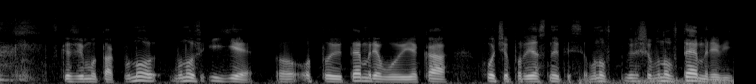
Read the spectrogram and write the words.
скажімо так, воно, воно ж і є е, от тою темрявою, яка хоче прояснитися. Воно, воно в темряві.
